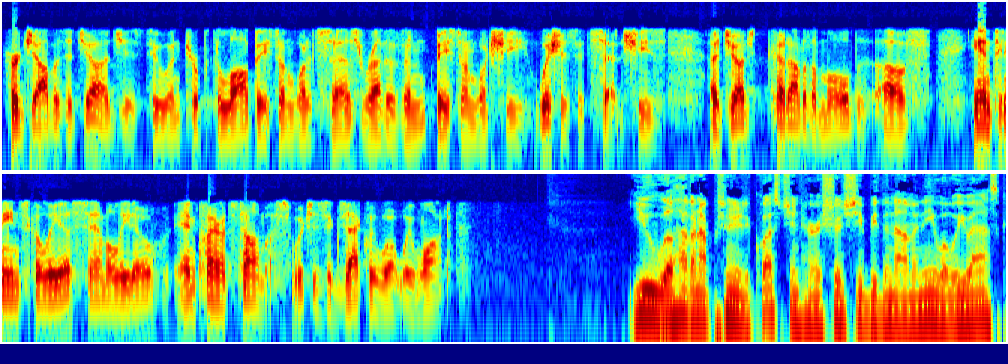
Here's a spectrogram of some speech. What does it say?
her job as a judge is to interpret the law based on what it says rather than based on what she wishes it said. She's a judge cut out of the mold of Antonin Scalia, Sam Alito, and Clarence Thomas, which is exactly what we want. You will have an opportunity to question her should she be the nominee. What will you ask?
